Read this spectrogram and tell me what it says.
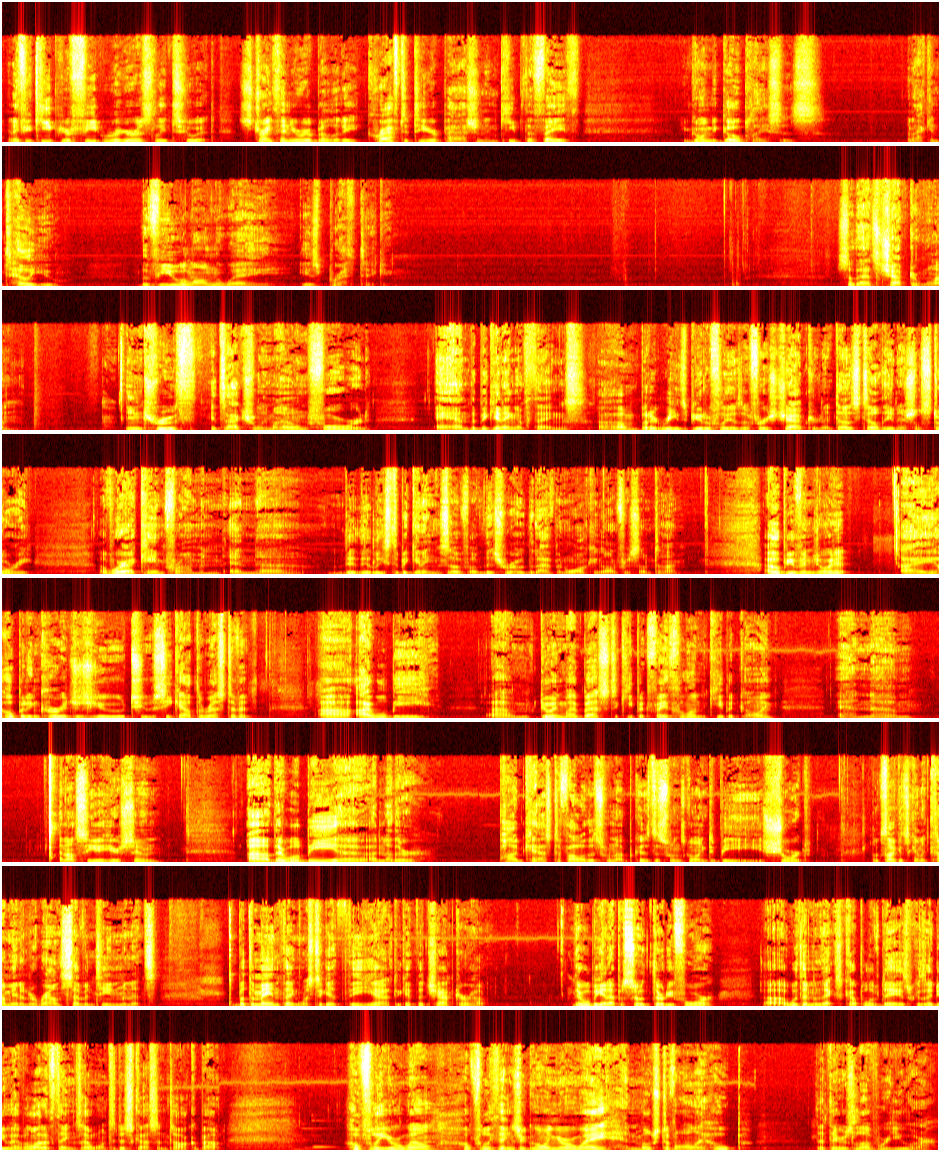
And if you keep your feet rigorously to it, strengthen your ability, craft it to your passion, and keep the faith, you're going to go places. And I can tell you, the view along the way is breathtaking. So that's chapter one. In truth, it's actually my own forward and the beginning of things. Um, but it reads beautifully as a first chapter, and it does tell the initial story of where I came from and, and uh, the, the, at least the beginnings of, of this road that I've been walking on for some time. I hope you've enjoyed it. I hope it encourages you to seek out the rest of it. Uh, I will be um, doing my best to keep it faithful and to keep it going, and um, and I'll see you here soon. Uh, there will be uh, another podcast to follow this one up because this one's going to be short. Looks like it's going to come in at around 17 minutes. But the main thing was to get the uh, to get the chapter out. There will be an episode 34 uh, within the next couple of days because I do have a lot of things I want to discuss and talk about. Hopefully you're well. Hopefully things are going your way, and most of all, I hope that there's love where you are.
